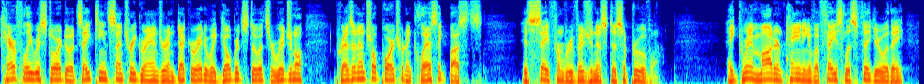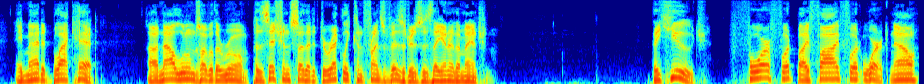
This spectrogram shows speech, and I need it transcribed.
carefully restored to its 18th century grandeur and decorated with Gilbert Stuart's original presidential portrait and classic busts, is safe from revisionist disapproval. A grim modern painting of a faceless figure with a, a matted black head uh, now looms over the room, positioned so that it directly confronts visitors as they enter the mansion. The huge, four foot by five foot work, now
